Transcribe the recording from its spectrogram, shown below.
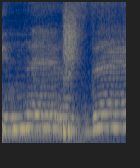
dinleriz day.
